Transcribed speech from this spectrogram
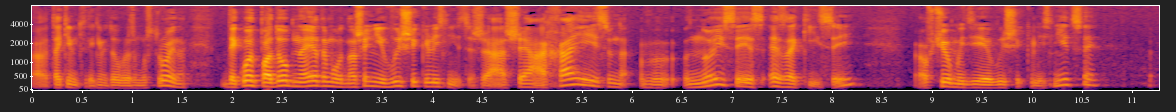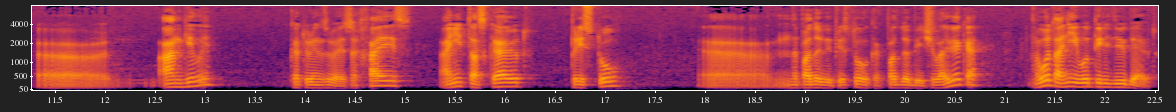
А, таким-то таким образом устроено. Так вот, подобно этому в отношении высшей колесницы. Нойсейс эзакисей. В чем идея высшей колесницы? А, ангелы, которые называются хаис, они таскают престол, а, наподобие престола, как подобие человека, вот они его передвигают.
